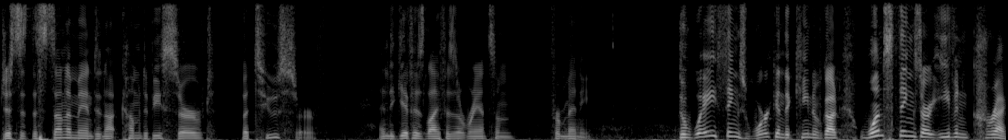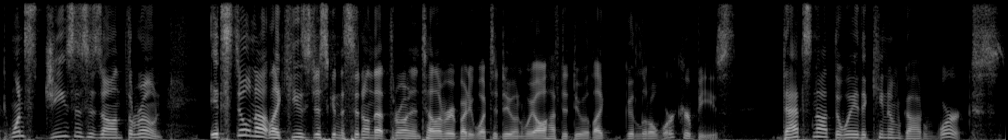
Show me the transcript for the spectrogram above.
just as the Son of Man did not come to be served, but to serve, and to give his life as a ransom for many. The way things work in the kingdom of God, once things are even correct, once Jesus is on throne, it's still not like he's just going to sit on that throne and tell everybody what to do and we all have to do it like good little worker bees. That's not the way the kingdom of God works.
